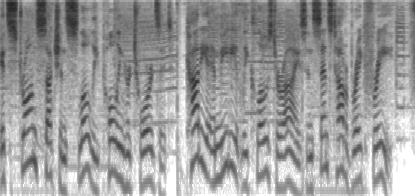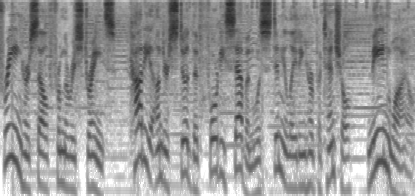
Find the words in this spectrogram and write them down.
its strong suction slowly pulling her towards it. Katia immediately closed her eyes and sensed how to break free. Freeing herself from the restraints, Katia understood that 47 was stimulating her potential. Meanwhile,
